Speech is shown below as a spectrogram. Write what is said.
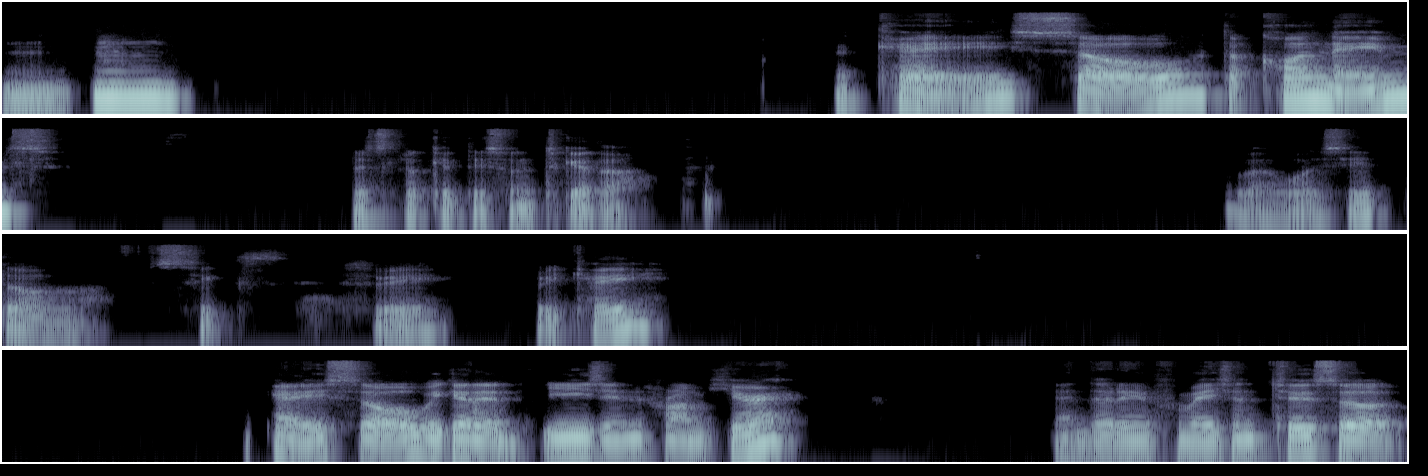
Mm -hmm. Okay, so the call names. Let's look at this one together. Where was it? The six, three, three K. Okay, so we get an E from here and that information too. So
